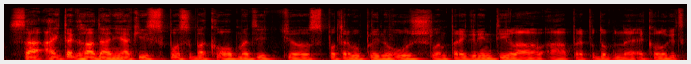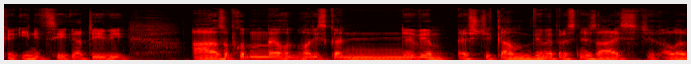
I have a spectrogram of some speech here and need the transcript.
sa aj tak hľadá nejaký spôsob, ako obmedziť spotrebu plynu už len pre Green Deal a, a pre podobné ekologické iniciatívy a z obchodného hľadiska neviem ešte kam vieme presne zájsť, ale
